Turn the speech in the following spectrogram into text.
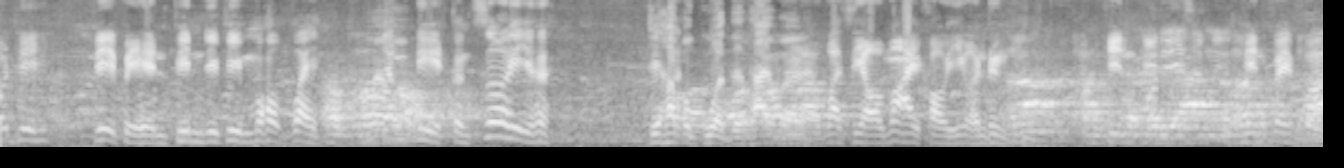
พอดีพี่ไปเห็นพินที่พี่มอบไว้ยังดีดกันเซ้ยเลยที่เขาประกวดแต่ท้ายเมืองว่าเสียวมาให้เขาอีกอันหนึ่งพินพินพินไฟฟ้า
